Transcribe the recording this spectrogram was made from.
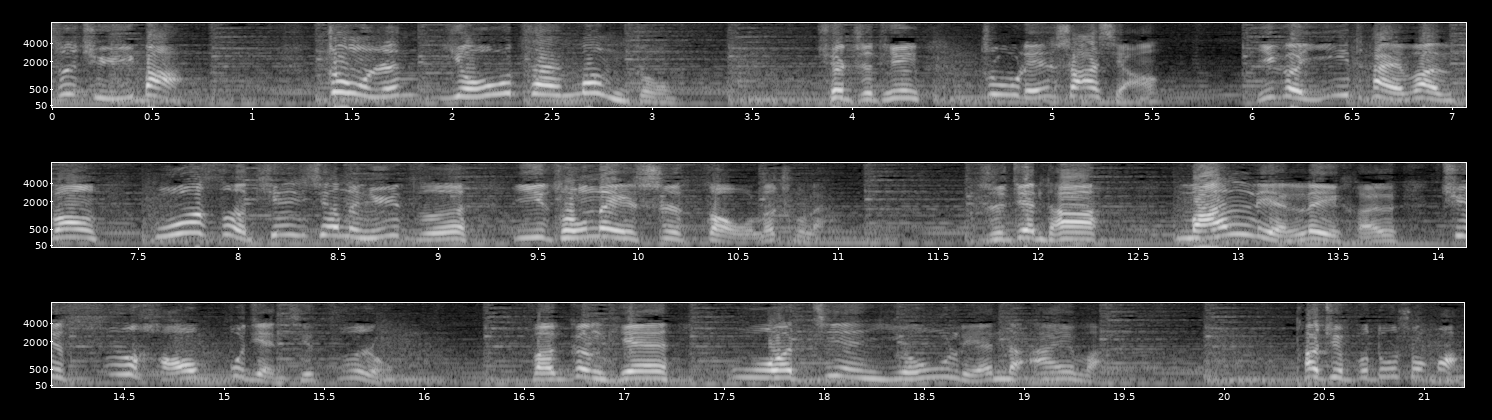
此曲一罢，众人犹在梦中，却只听珠帘沙响，一个仪态万方、国色天香的女子已从内室走了出来。只见她满脸泪痕，却丝毫不减其姿容，反更添我见犹怜的哀婉。她却不多说话。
